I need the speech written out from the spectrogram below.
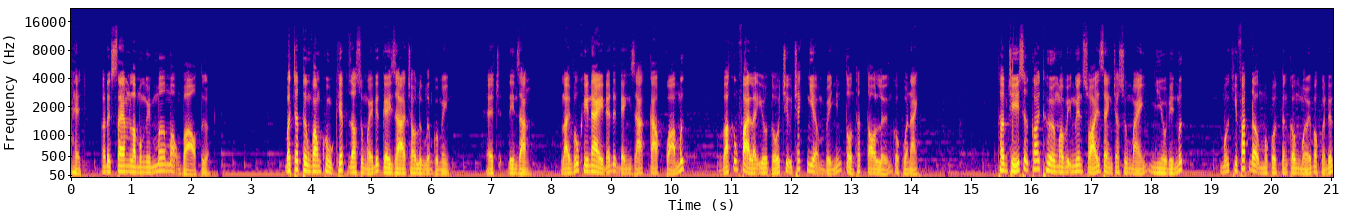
Hedge còn được xem là một người mơ mộng và ảo tưởng. Bất chấp thương vong khủng khiếp do súng máy Đức gây ra cho lực lượng của mình, Hedge tin rằng loại vũ khí này đã được đánh giá cao quá mức và không phải là yếu tố chịu trách nhiệm về những tổn thất to lớn của quân Anh. Thậm chí sự coi thường mà vị nguyên soái dành cho súng máy nhiều đến mức mỗi khi phát động một cuộc tấn công mới vào quân Đức,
